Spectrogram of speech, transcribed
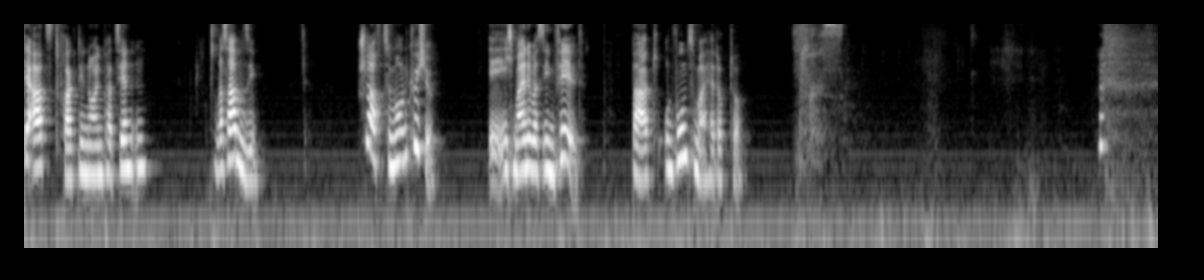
Der Arzt fragt den neuen Patienten, was haben Sie? Schlafzimmer und Küche. Ich meine, was Ihnen fehlt. Bad und Wohnzimmer, Herr Doktor.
